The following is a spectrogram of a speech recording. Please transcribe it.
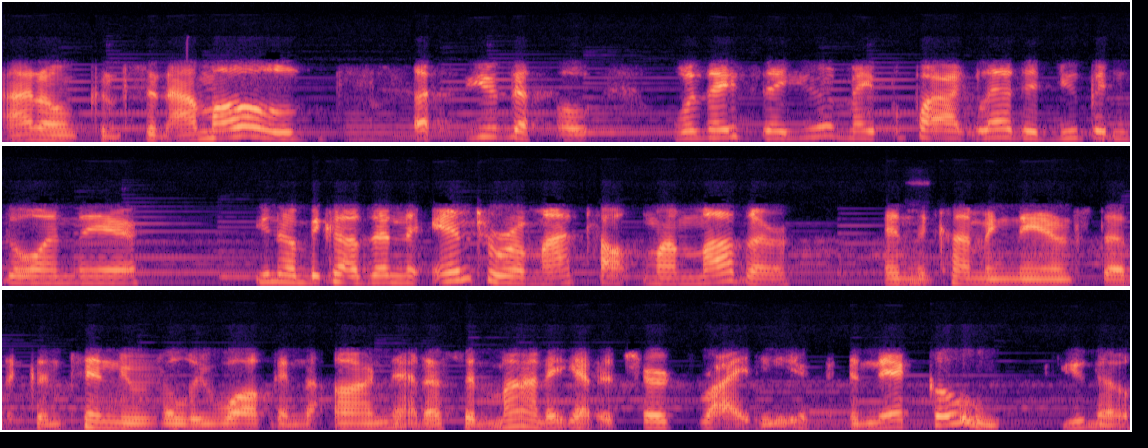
I don't consider I'm old, but you know, when they say you're a Maple Park legend, you've been going there, you know, because in the interim I talked my mother into coming there instead of continually walking to Arnett. I said, Mom, they got a church right here, and they're cool, you know.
